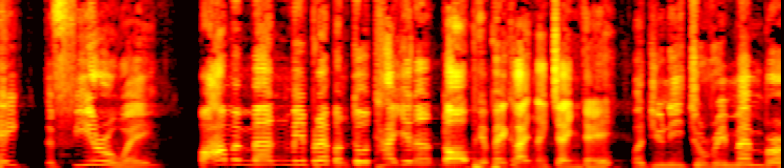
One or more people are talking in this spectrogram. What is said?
take the fear away, ព្រះអង្គមិនមែនមានព្រះបន្ទូលថាយើងនឹងដកភាពភ័យខ្លាចនឹងចេញទេ but you need to remember,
